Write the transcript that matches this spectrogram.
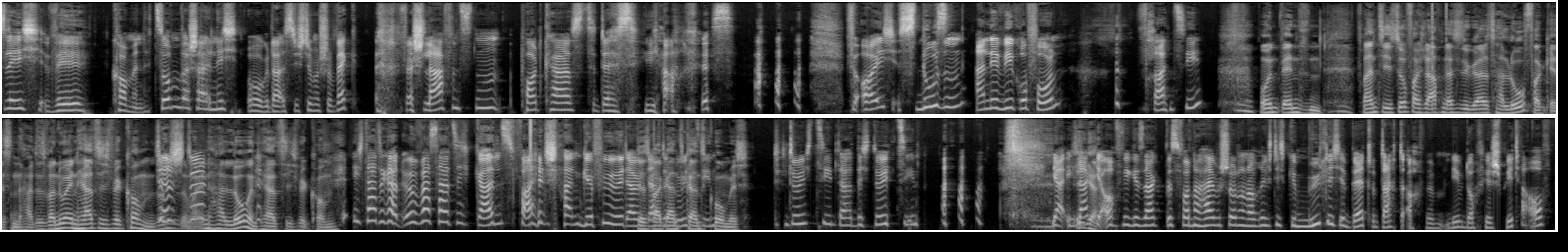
Herzlich willkommen zum wahrscheinlich, oh, da ist die Stimme schon weg, verschlafensten Podcast des Jahres. Für euch Snoosen an dem Mikrofon. Franzi. Und Benson. Franzi ist so verschlafen, dass sie sogar das Hallo vergessen hat. Es war nur ein herzlich willkommen. Sonst immer ein Hallo und herzlich willkommen. Ich dachte gerade, irgendwas hat sich ganz falsch angefühlt. das dachte, war ganz, ganz komisch. Durchziehen, dachte ich, durchziehen. Ja, ich lag ja auch, wie gesagt, bis vor einer halben Stunde noch richtig gemütlich im Bett und dachte, ach, wir nehmen doch viel später auf.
